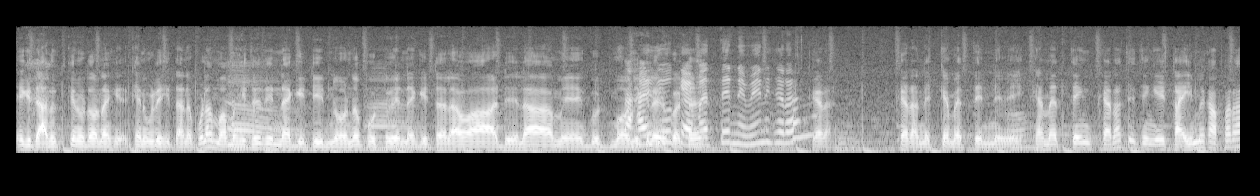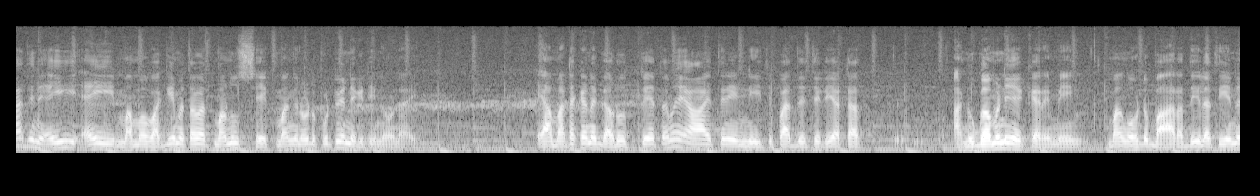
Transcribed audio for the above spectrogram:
ඒක අලුත් කෙනෙකුට ඕන කෙනෙකුට පුළුවන්. මම හිතුවේ ඉතින් නැගිටින්න ඕන පුටුවෙන් නැගිටලා වාඩිලා මේ කැමැත්තෙන් නෙමෙයිනේ කරන්නේ. කරන්න කරන්න කැමැත්තෙන් නෙවෙයි කැමැත්තෙන් කරත් ඉතින් ඒ ටයිම් එක අපරාධනේ. ඇයි ඇයි මම වගේම තවත් මිනිස්සෙක් නැගිටින්න ඕනයි එයා මට කරන ගරුත්වය තමයි ආයතනයේ නීති පද්ධතියට අනුගමනය කරමින් මම ඔහුට බාර දීලා තියෙන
